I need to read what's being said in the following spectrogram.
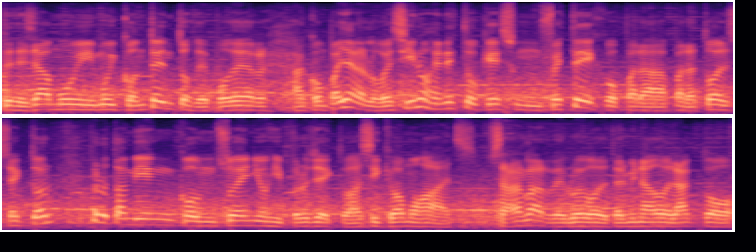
Desde ya muy, muy contentos de poder acompañar a los vecinos en esto que es un festejo para, para todo el sector, pero también con sueños y proyectos, así que vamos a charlar de luego de terminado el acto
